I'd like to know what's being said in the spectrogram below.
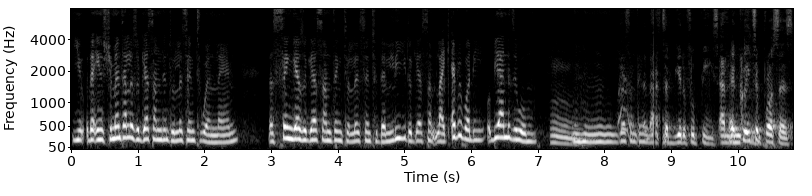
You the instrumentalists will get something to listen to and learn. The singers will get something to listen to. The lead will get something. Like everybody, will be under the womb. Mhm, You get something. to That's a beautiful piece. And the creative process,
